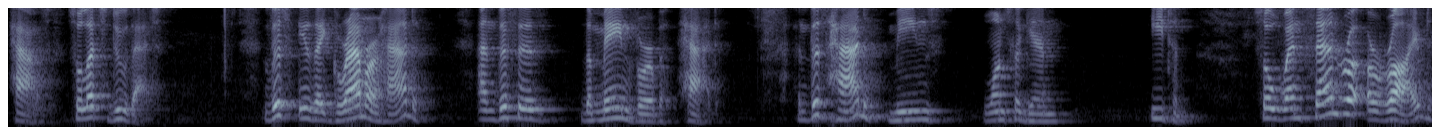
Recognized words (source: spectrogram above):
halves. So let's do that. This is a grammar had, and this is the main verb had. And this had means, once again, eaten. So when Sandra arrived,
